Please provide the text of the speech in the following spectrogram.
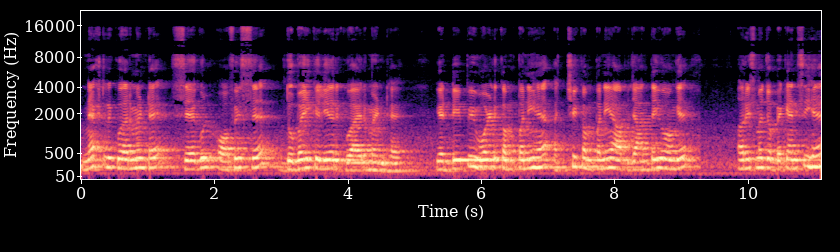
नेक्स्ट रिक्वायरमेंट है सेगुल ऑफ़िस से दुबई के लिए रिक्वायरमेंट है। ये डीपी वर्ल्ड कंपनी है, अच्छी कंपनी है, आप जानते ही होंगे। और इसमें जो वैकेंसी है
